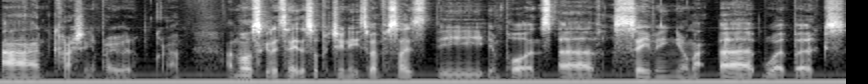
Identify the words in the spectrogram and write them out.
and crashing a program. I'm also going to take this opportunity to emphasize the importance of saving your uh, workbooks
